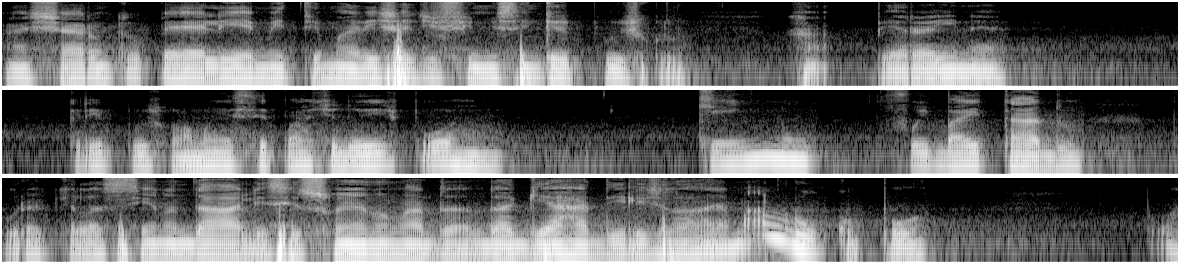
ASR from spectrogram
Acharam que o PL ia meter uma lista de filmes sem Crepúsculo. Ha, pera aí, né? Crepúsculo Amanhecer Parte 2, porra. Quem não foi baitado? por aquela cena da Alice sonhando lá da, da guerra deles lá. É maluco, pô. Pô,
